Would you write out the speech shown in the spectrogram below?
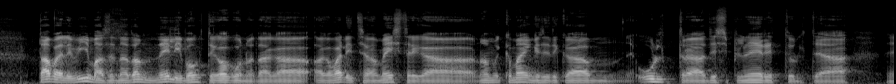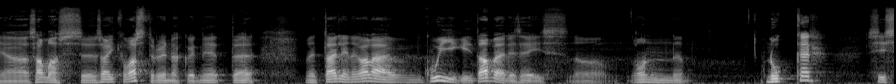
tabeli viimased, nad on neli punkti kogunud, aga, aga valitseva meistriga no ikka mängisid ikka ultra distsiplineeritult ja, ja samas said ka vasturünnakuid, nii et, et Tallinna Kalev, kuigi tabeliseis no on nukker siis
